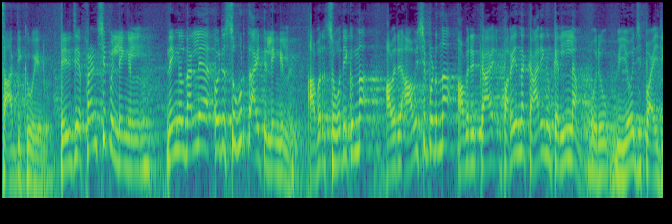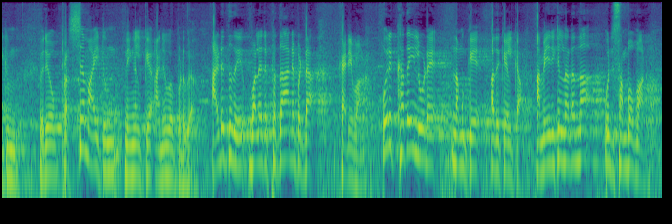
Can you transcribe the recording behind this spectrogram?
സാധിക്കുകയുള്ളൂ. തിരിച്ച് ഫ്രണ്ട്ഷിപ്പ് ഇല്ലെങ്കിൽ നിങ്ങൾ നല്ല ഒരു സുഹൃത്തായിട്ടില്ലെങ്കിൽ അവർ ചോദിക്കുന്ന അവർ ആവശ്യപ്പെടുന്ന അവർ പറയുന്ന കാര്യങ്ങൾക്കെല്ലാം ഒരു വിയോജിപ്പായിരിക്കും ഒരു പ്രശ്നമായിട്ടും നിങ്ങൾക്ക് അനുഭവപ്പെടുക. അടുത്തത് വളരെ പ്രധാനപ്പെട്ട കാര്യമാണ്. ഒരു കഥയിലൂടെ നമുക്ക് അത് കേൾക്കാം. അമേരിക്കയിൽ നടന്ന ഒരു സംഭവമാണ്.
